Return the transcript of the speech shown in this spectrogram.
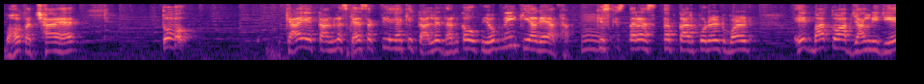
बहुत अच्छा है तो क्या ये कांग्रेस कह सकती है कि काले धन का उपयोग नहीं किया गया था? किस किस तरह सब कारपोरेट वर्ल्ड एक बात तो आप जान लीजिए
